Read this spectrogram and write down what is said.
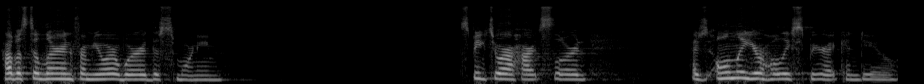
help us to learn from your word this morning. Speak to our hearts, Lord, as only your Holy Spirit can do.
